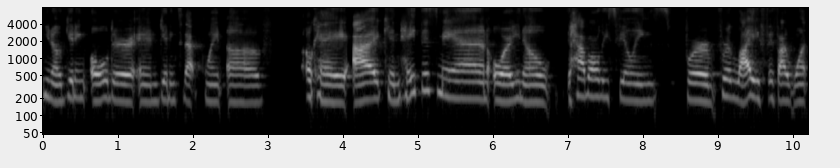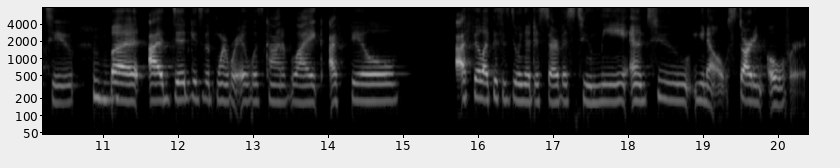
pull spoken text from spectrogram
you know, getting older and getting to that point of, okay, I can hate this man or, you know, have all these feelings for for life if I want to. Mm-hmm. But I did get to the point where it was kind of like I feel I feel like this is doing a disservice to me and to, you know, starting over.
